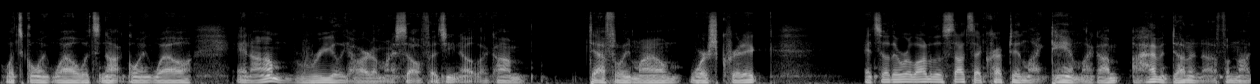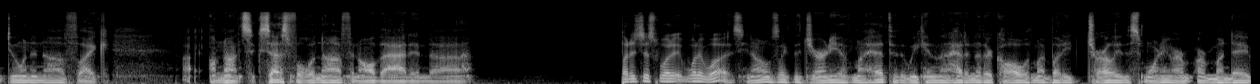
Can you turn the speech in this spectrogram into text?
what's going well, what's not going well? And I'm really hard on myself, as you know. Like, I'm definitely my own worst critic. And so there were a lot of those thoughts that crept in, like, damn, like I'm I haven't done enough. I'm not doing enough. Like, I, I'm not successful enough, and all that. And uh, but it's just what it what it was. You know, it was like the journey of my head through the weekend. And I had another call with my buddy Charlie this morning, our, our Monday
